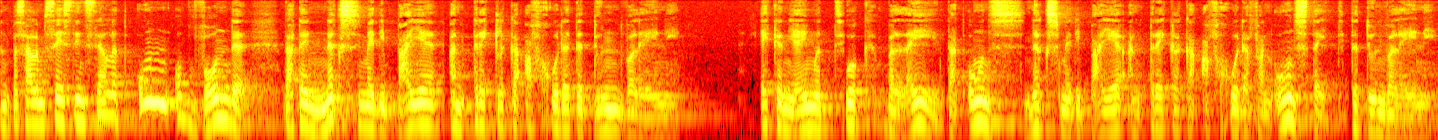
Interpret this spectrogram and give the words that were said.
in Psalm 16 stel dit onopwonde dat hy niks met die baie aantreklike afgode te doen wil hê nie. Ek en jy moet ook bely dat ons niks met die baie aantreklike afgode van ons tyd te doen wil hê nie.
